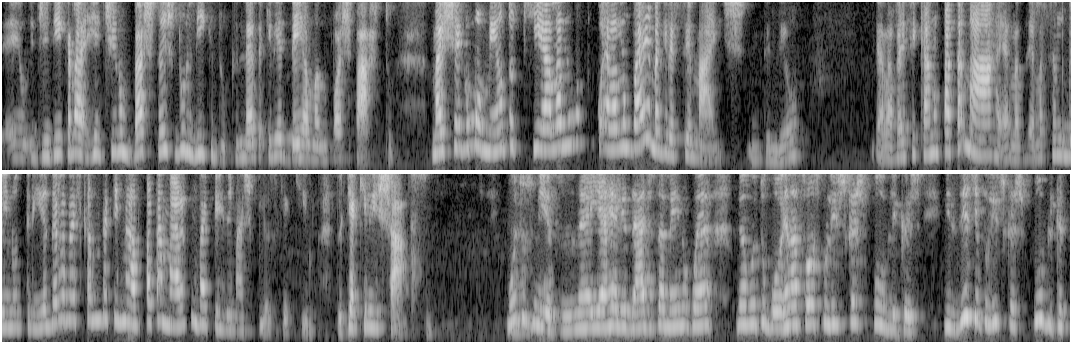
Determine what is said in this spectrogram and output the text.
Eu diria que ela retira bastante do líquido, né? Daquele edema no pós-parto. Mas chega um momento que ela não, ela não vai emagrecer mais, entendeu? Ela vai ficar no patamar, ela, ela sendo bem nutrida, ela vai ficar num determinado patamar, ela não vai perder mais peso que aquilo, do que aquele inchaço muitos mitos, né? E a realidade também não é, não é muito boa. Em relação às políticas públicas, existem políticas públicas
